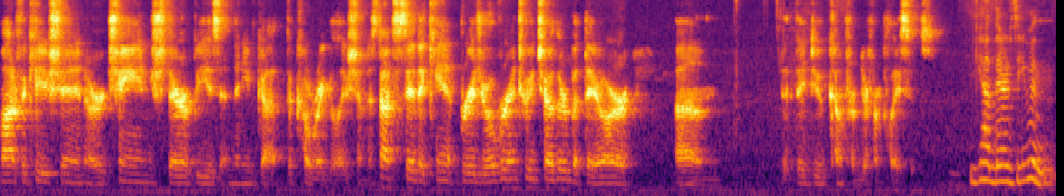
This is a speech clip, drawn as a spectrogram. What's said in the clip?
modification or change therapies, and then you've got the co-regulation. It's not to say they can't bridge over into each other, but they are um, they do come from different places. Yeah, there's even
